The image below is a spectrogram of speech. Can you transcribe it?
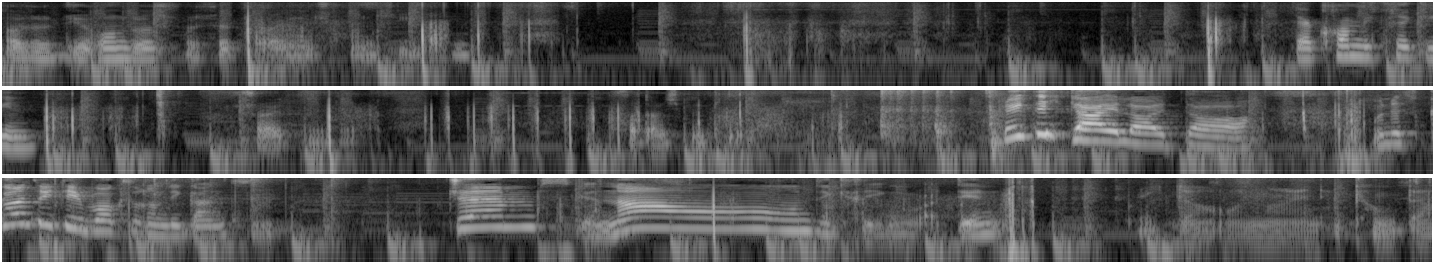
Also die Runde ist bis jetzt eigentlich ganz easy. Ja, komm, ich krieg ihn. Scheiße. Verdammt, ich bin tot. Richtig geil, Alter. Und jetzt gönnt sich die Boxerin die ganzen Gems, genau. Und sie kriegen bald den Breakdown. Nein, den Countdown.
